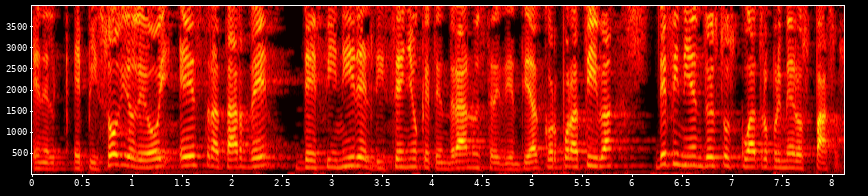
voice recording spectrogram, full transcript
en el episodio de hoy, es tratar de definir el diseño que tendrá nuestra identidad corporativa, definiendo estos cuatro primeros pasos.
